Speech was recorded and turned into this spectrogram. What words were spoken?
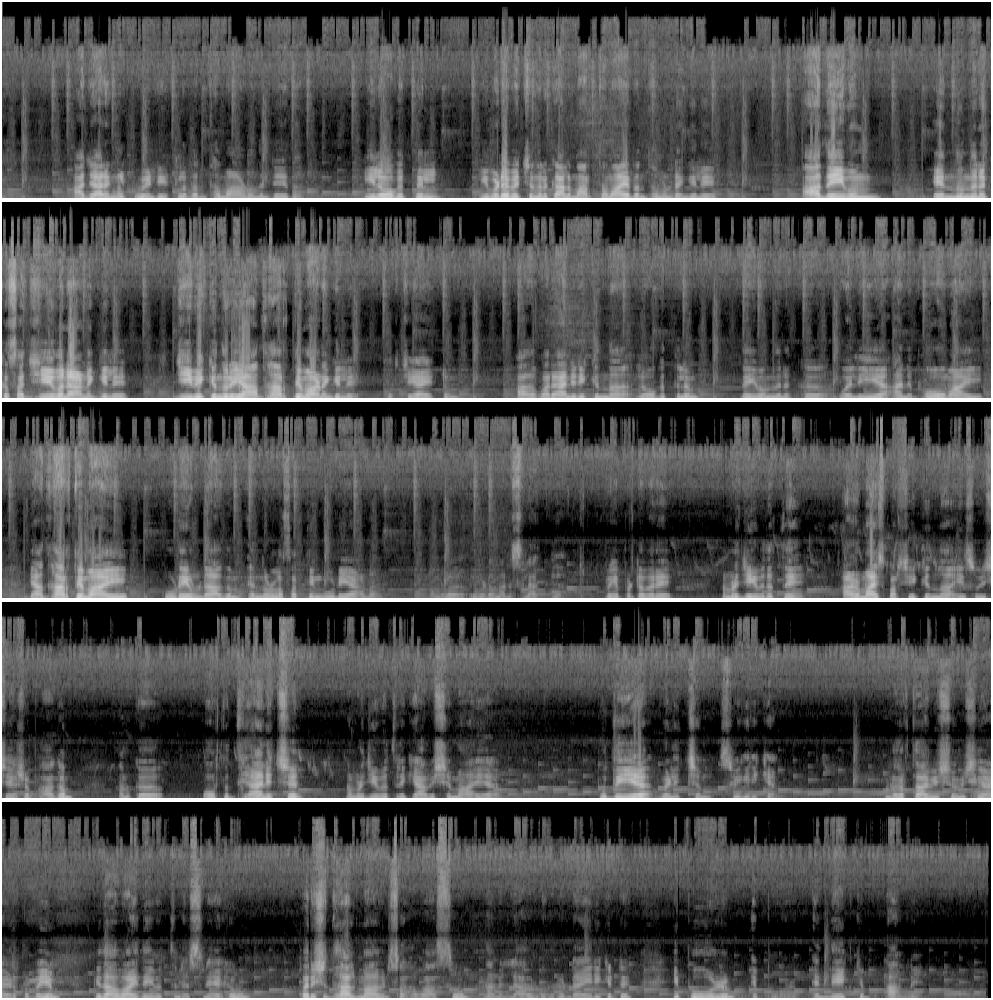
ആചാരങ്ങൾക്ക് വേണ്ടിയിട്ടുള്ള ബന്ധമാണോ നിന്റേത് ഈ ലോകത്തിൽ ഇവിടെ വെച്ച് നിനക്ക് ആത്മാർത്ഥമായ ബന്ധമുണ്ടെങ്കിൽ ആ ദൈവം എന്നും നിനക്ക് സജീവനാണെങ്കിൽ ജീവിക്കുന്നൊരു യാഥാർത്ഥ്യമാണെങ്കിൽ തീർച്ചയായിട്ടും വരാനിരിക്കുന്ന ലോകത്തിലും ദൈവം നിനക്ക് വലിയ അനുഭവമായി യാഥാർത്ഥ്യമായി കൂടെ ഉണ്ടാകും എന്നുള്ള സത്യം കൂടിയാണ് നമ്മൾ ഇവിടെ മനസ്സിലാക്കുക. പ്രിയപ്പെട്ടവരെ നമ്മുടെ ജീവിതത്തെ ആഴമായി സ്പർശിക്കുന്ന ഈ സുവിശേഷ ഭാഗം നമുക്ക് ഓർത്ത് ധ്യാനിച്ച് നമ്മുടെ ജീവിതത്തിലേക്ക് ആവശ്യമായ പുതിയ വെളിച്ചം സ്വീകരിക്കാം. നമ്മുടെ കർത്താവ് വിശ്വമിശിയായുടെ കൃപയും പിതാവായ ദൈവത്തിന്റെ സ്നേഹവും പരിശുദ്ധാത്മാവിൻ സഹവാസവും നാം എല്ലാവരോടും കൂടി ഉണ്ടായിരിക്കട്ടെ. ഇപ്പോഴും എപ്പോഴും എന്നേക്കും ആമേൻ.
